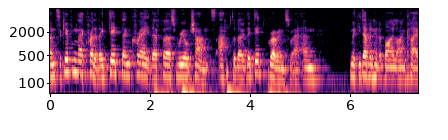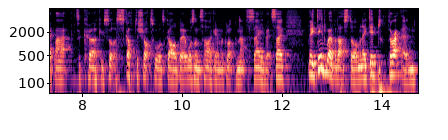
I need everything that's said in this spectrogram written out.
and to give them their credit, they did then create their first real chance after though they did grow into it, and Nicky Devlin hit the byline, cut it back to Kirk, who sort of scuffed a shot towards goal, but it was on target, and McLaughlin had to save it. So they did weather that storm, and they did threaten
